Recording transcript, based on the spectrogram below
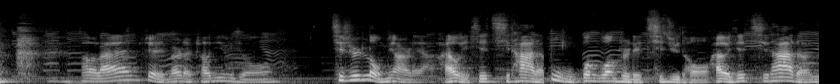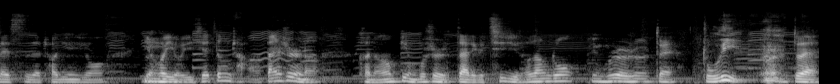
后来这里边的超级英雄，其实露面的呀，还有一些其他的，不光光是这七巨头，还有一些其他的类似的超级英雄也会有一些登场，但是呢，可能并不是在这个七巨头当中。并不是说对主力，对，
